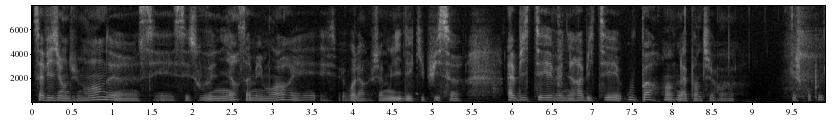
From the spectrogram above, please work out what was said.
sa vision du monde, euh, ses, ses souvenirs, sa mémoire, et, et voilà, j'aime l'idée qu'il puisse euh, habiter, venir habiter ou pas hein, la peinture euh, que je propose.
